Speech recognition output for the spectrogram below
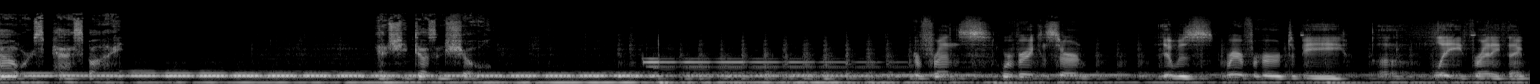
Hours pass by. And she doesn't show. Her friends were very concerned. It was rare for her to be uh, late for anything.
